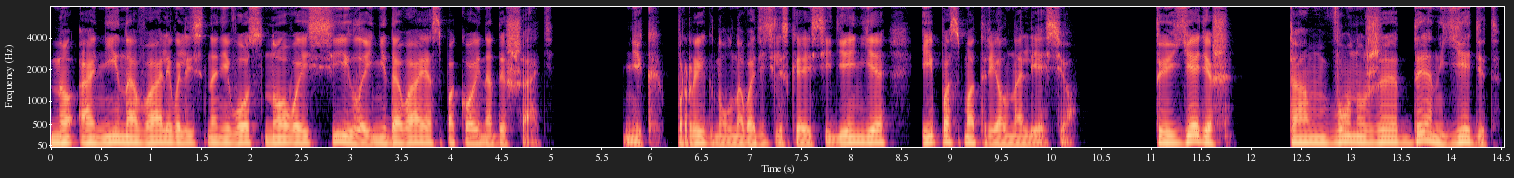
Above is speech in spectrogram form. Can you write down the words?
но они наваливались на него с новой силой, не давая спокойно дышать. Ник прыгнул на водительское сиденье и посмотрел на Лесю. «Ты едешь? Там вон уже Дэн едет».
